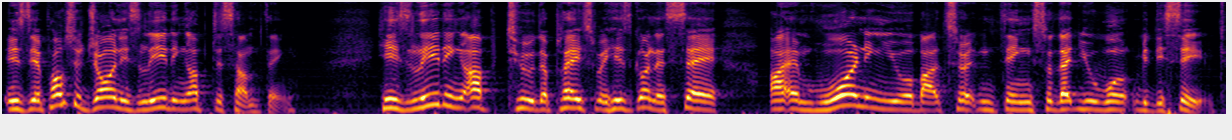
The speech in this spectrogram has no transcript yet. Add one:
is the Apostle John is leading up to something. He's leading up to the place where he's going to say, I am warning you about certain things so that you won't be deceived.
